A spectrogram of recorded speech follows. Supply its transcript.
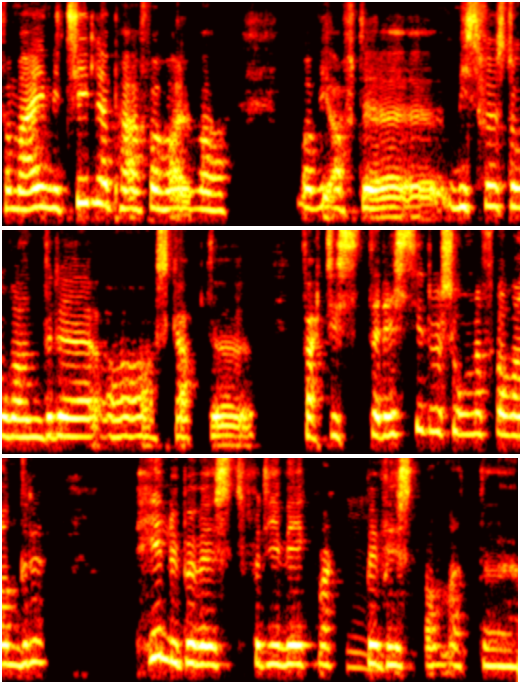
for meg i mitt tidligere parforhold, hvor, hvor vi ofte misforstod misforsto hverandre og skapte faktisk stressituasjoner for hverandre. Helt ubevisst, fordi vi ikke var mm. bevisst om at uh,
